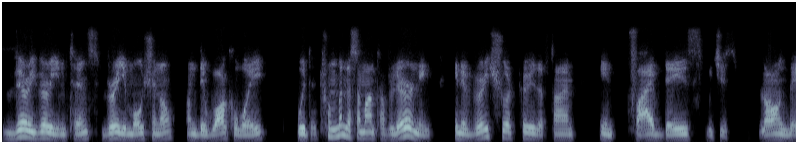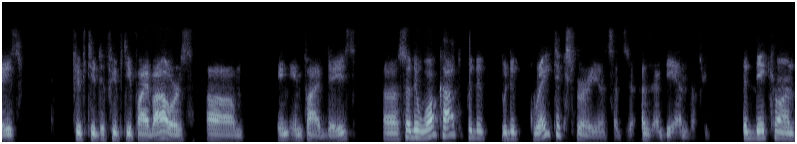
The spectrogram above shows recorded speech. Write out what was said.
very very intense very emotional and they walk away with a tremendous amount of learning in a very short period of time in five days which is long days 50 to 55 hours um, in, in five days. Uh, so they walk out with a with a great experience at, at the end of it that they can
